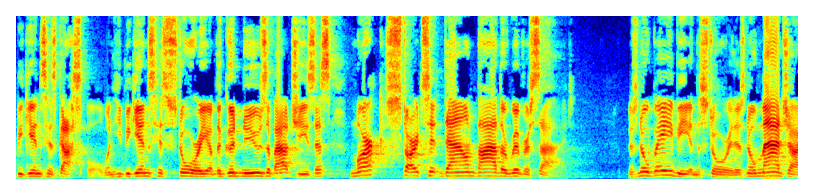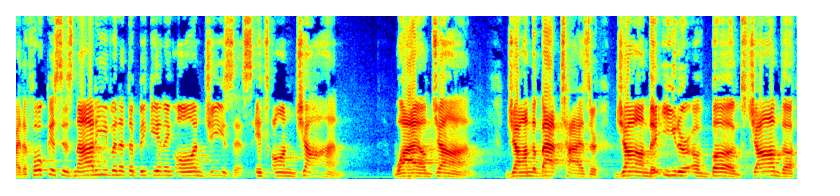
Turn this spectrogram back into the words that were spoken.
begins his gospel, when he begins his story of the good news about Jesus, Mark starts it down by the riverside. There's no baby in the story. There's no magi. The focus is not even at the beginning on Jesus. It's on John. Wild John. John the baptizer. John the eater of bugs. John the,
